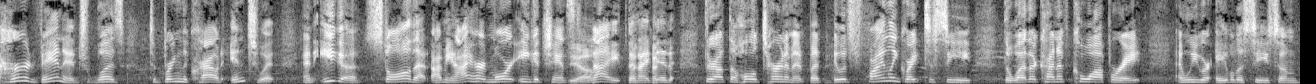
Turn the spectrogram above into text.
her advantage was to bring the crowd into it. And Iga stole all that. I mean, I heard more Iga chants yep. tonight than I did throughout the whole tournament. But it was finally great to see the weather kind of cooperate, and we were able to see some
